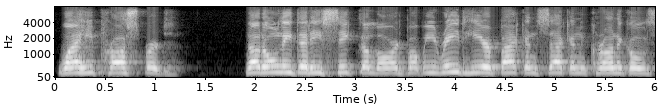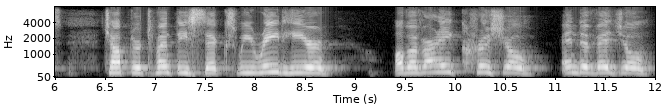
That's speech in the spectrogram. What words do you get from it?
why he prospered. Not only did he seek the Lord, but we read here back in Second Chronicles chapter 26, we read here of a very crucial individual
